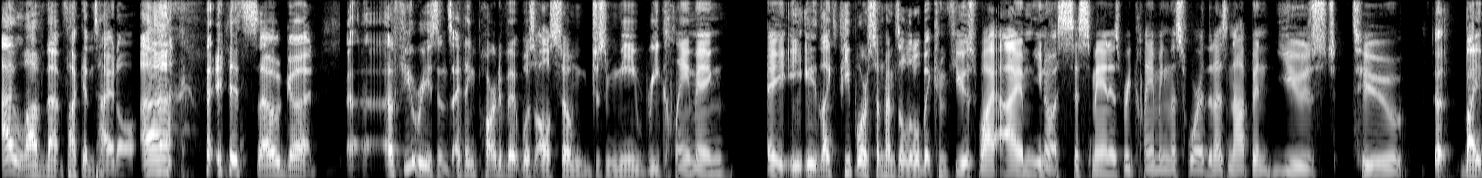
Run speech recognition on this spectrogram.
I love that fucking title. Uh, it is so good. Uh, a few reasons. I think part of it was also just me reclaiming a, like people are sometimes a little bit confused why I'm, you know, a cis man is reclaiming this word that has not been used to uh, by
